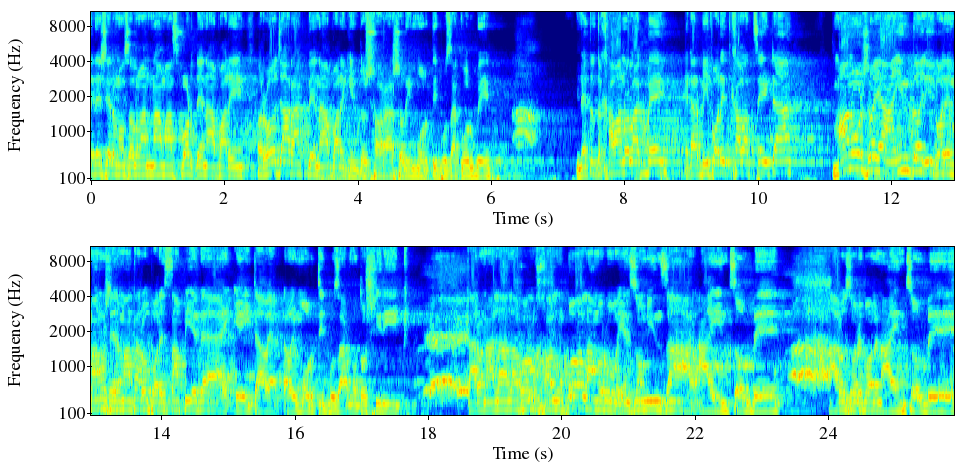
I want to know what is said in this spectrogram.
এদেশের মুসলমান নামাজ পড়তে না পারে, রোজা রাখতে না পারে, কিন্তু সরাসরি মূর্তি পূজা করবে। এটা তো খাওয়ানো লাগবে, এটার বিপরীত খাওয়াচ্ছে এটা। মানুষ হয়ে আইন তৈরি করে মানুষের মাথার উপরে চাপিয়ে দেয়, এইটাও একটা ওই মূর্তি পূজার মতো শিরিক। কারণ আল্লাহ খলকল আমরু, এ জমিন যার আইন চলবে। আরও জোরে বলেন, আইন চলবে।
